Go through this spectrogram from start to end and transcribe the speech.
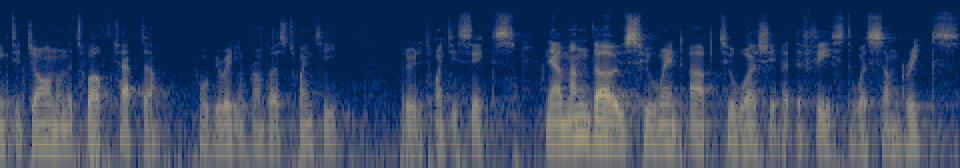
according to John on the 12th chapter. We'll be reading from verse 20 through to 26. Now, among those who went up to worship at the feast were some Greeks.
